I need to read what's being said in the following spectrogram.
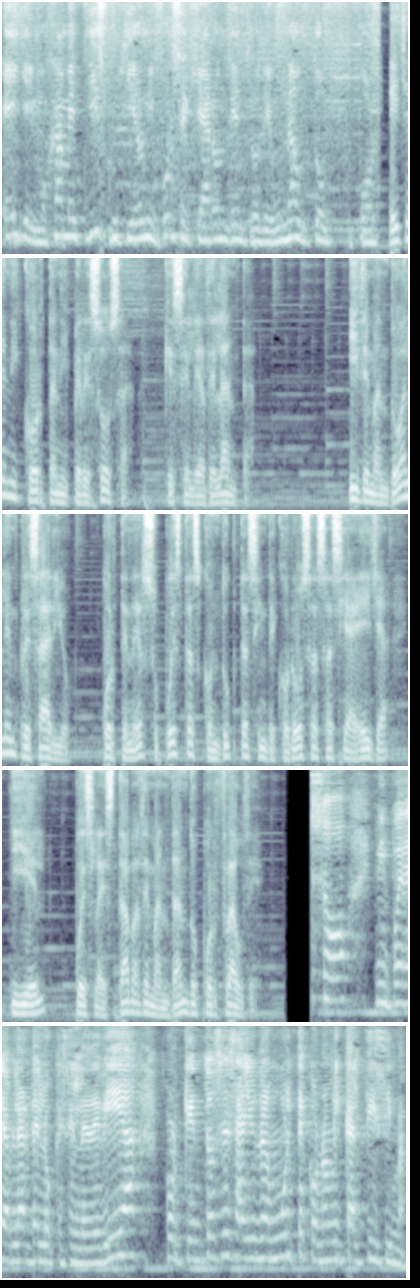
ella y Mohamed discutieron y forcejearon dentro de un auto por... Ella ni corta ni perezosa, que se le adelanta. Y demandó al empresario, por tener supuestas conductas indecorosas hacia ella, y él, pues la estaba demandando por fraude ni puede hablar de lo que se le debía, porque entonces hay una multa económica altísima.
